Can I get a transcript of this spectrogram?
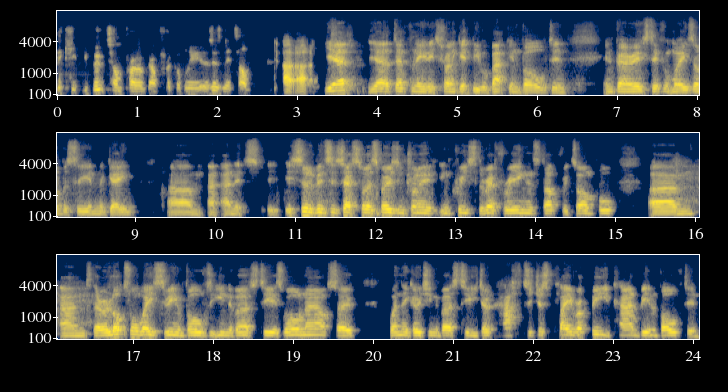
the keep your boots on program for a couple of years, isn't it, Tom? Uh, yeah, yeah, definitely. And it's trying to get people back involved in in various different ways, obviously in the game. Um, and it's it's sort of been successful, I suppose, in trying to increase the refereeing and stuff, for example. Um, and there are lots more ways to be involved at university as well now. So when they go to university, you don't have to just play rugby. You can be involved in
